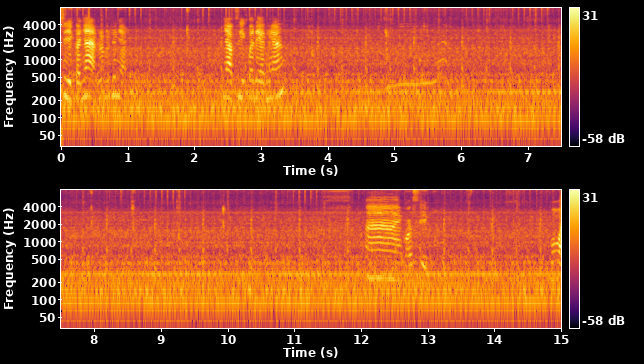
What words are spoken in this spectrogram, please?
สีกก็ยากแล้วไปที่เนี่ยอยากสีประเด็นแห้งอ่าขอสีกไม่ไหว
